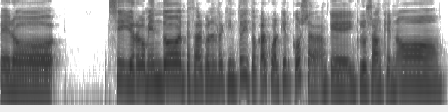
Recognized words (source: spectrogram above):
Pero sí, yo recomiendo empezar con el requinto y tocar cualquier cosa. Aunque, incluso aunque no.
